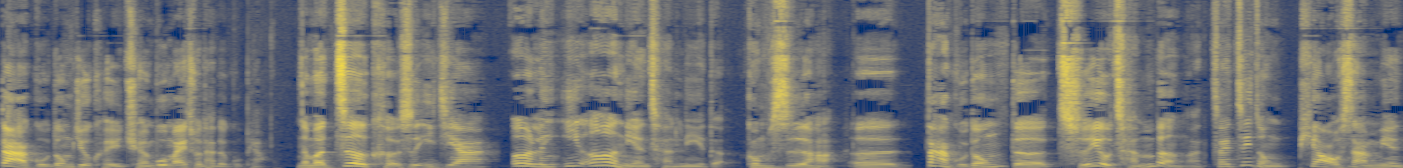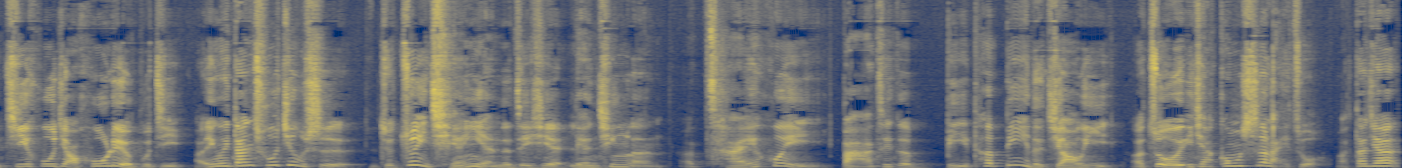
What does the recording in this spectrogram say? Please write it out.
大股东就可以全部卖出他的股票。那么这可是一家。二零一二年成立的公司哈，呃，大股东的持有成本啊，在这种票上面几乎叫忽略不计啊，因为当初就是就最前沿的这些年轻人啊，才会把这个比特币的交易啊作为一家公司来做啊。大家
